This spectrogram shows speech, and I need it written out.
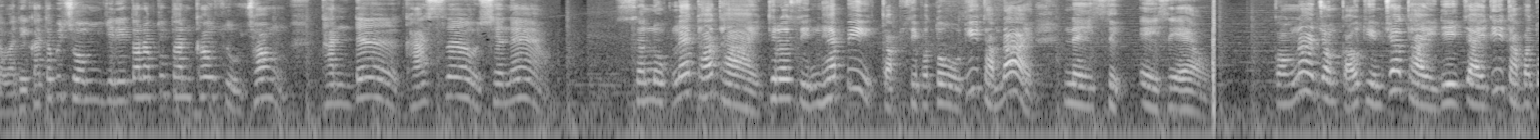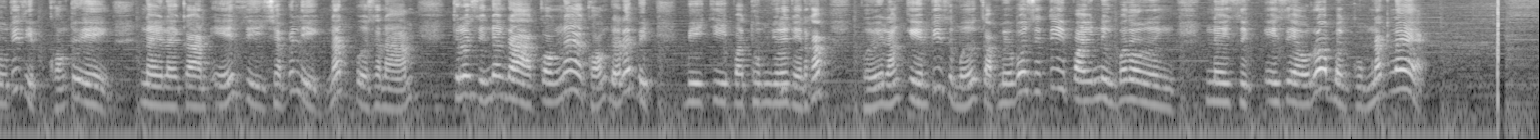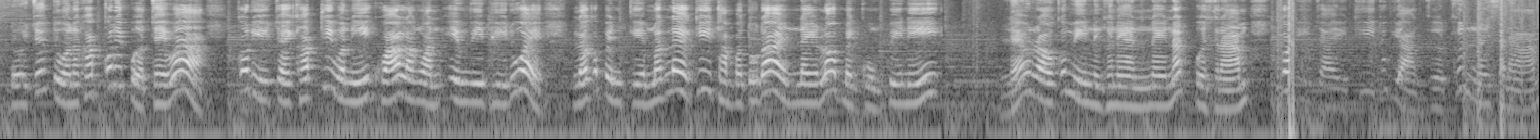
สวัสดีครับท่านผู้ชม ยินดีต้อนรับทุกท่านเข้าสู่ช่อง Thunder Castle Channel สนุกและท้าทายธีรศิลป์แฮปปี้กับ 10 ประตูที่ทำได้ในศึก ACL กองหน้าจอมเก๋าทีมชาติไทยดีใจที่ทำประตูที่ 10 ของตัวเอง ในรายการ AFC Champions League นัดเปิดสนามธีรศิลป์แดงดากองหน้าของเดอะแรบบิทบีจีปทุมยูไนเต็ดนะครับ เผยหลังเกมที่เสมอกับเมลเบิร์นซิตี้ไป 1 ประตูหนึ่งในศึก ACL รอบแบ่งกลุ่มนัดแรก โดยเจ้าตัวนะครับก็ได้เปิดใจว่าก็ดีใจครับที่วันนี้คว้ารางวัล MVP ด้วย แล้วก็เป็นเกมนัดแรกที่ทำประตูได้ในรอบแบ่งกลุ่มปีนี้ แล้วเราก็มีหนึ่งคะแนนในนัดเปิดสนาม ก็ดีใจที่ทุกอย่างเกิดขึ้นในสนาม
